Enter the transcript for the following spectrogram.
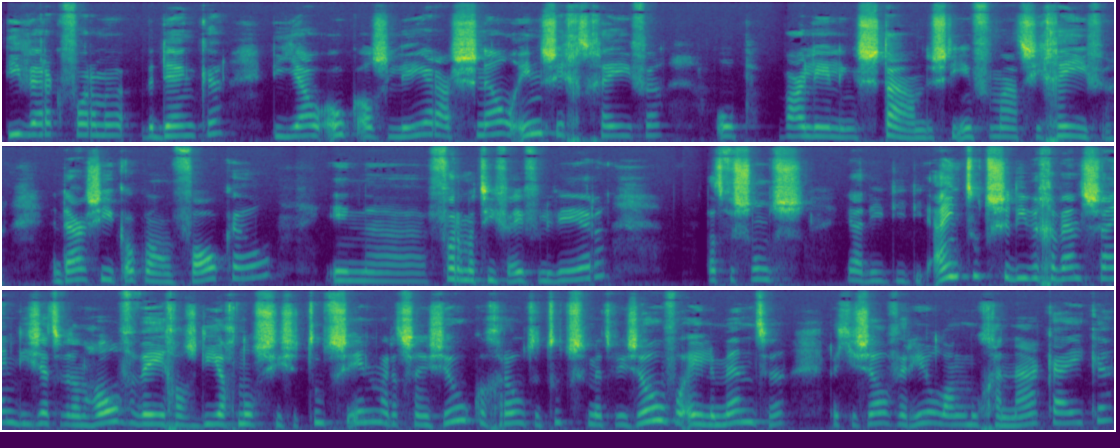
die werkvormen bedenken die jou ook als leraar snel inzicht geven op waar leerlingen staan. Dus die informatie geven. En daar zie ik ook wel een valkuil in uh, formatief evalueren. Dat we soms ja, die, die, die eindtoetsen die we gewend zijn, die zetten we dan halverwege als diagnostische toetsen in. Maar dat zijn zulke grote toetsen met weer zoveel elementen, dat je zelf weer heel lang moet gaan nakijken.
